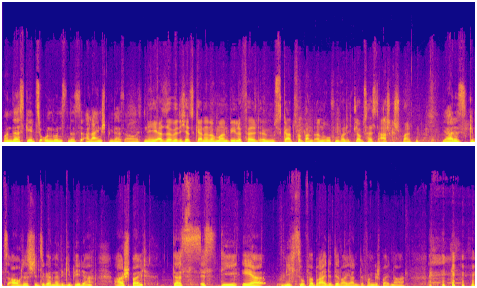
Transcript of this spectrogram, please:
Und das geht zu Ungunsten des Alleinspielers aus. Nee, also da würde ich jetzt gerne nochmal in Bielefeld im Skatverband anrufen, weil ich glaube, es heißt Arschgespalten. Ja, das gibt's auch. Das steht sogar in der Wikipedia. Arschspalt. Das ist die eher nicht so verbreitete Variante von gespaltener Arsch.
